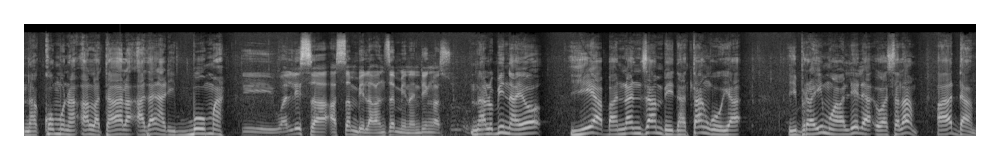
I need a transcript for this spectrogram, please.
na nkombo na allah taala aza na liboma te walesa asambelaka nzambe na ndenge asolo nalobi na yo Ye abanda Nzambe na tango ya Ibrahim alela wa salam Adam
